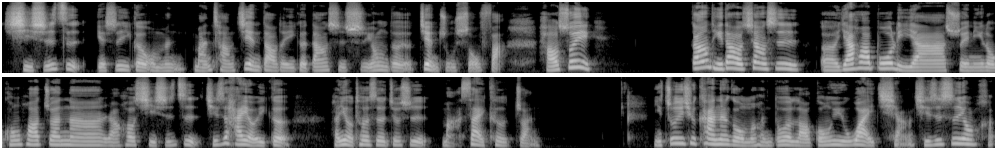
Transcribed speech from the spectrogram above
洗石子也是一个我们蛮常见到的一个当时使用的建筑手法。好，所以。刚刚提到像是呃压花玻璃啊、水泥镂空花砖呐、然后洗石子，其实还有一个很有特色，就是马赛克砖。你注意去看那个我们很多的老公寓外墙，其实是用很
